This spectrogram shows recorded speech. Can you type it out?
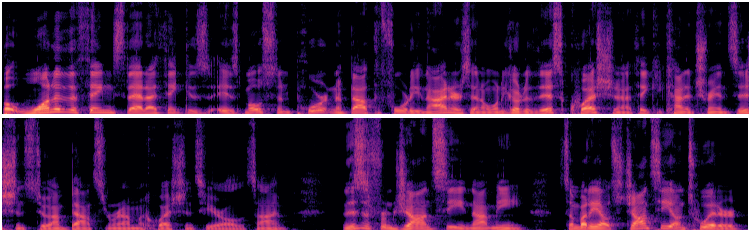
But one of the things that I think is, is most important about the 49ers, and I want to go to this question, I think it kind of transitions to, I'm bouncing around my questions here all the time. This is from John C., not me, somebody else. John C. on Twitter.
